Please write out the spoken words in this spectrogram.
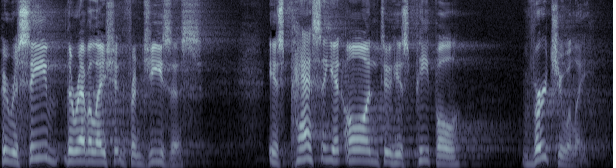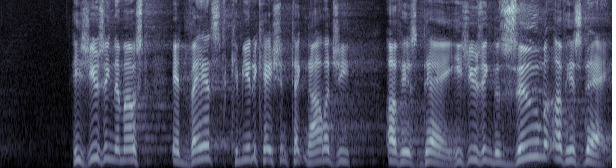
who received the revelation from Jesus, is passing it on to his people virtually. He's using the most advanced communication technology of his day. He's using the Zoom of his day,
